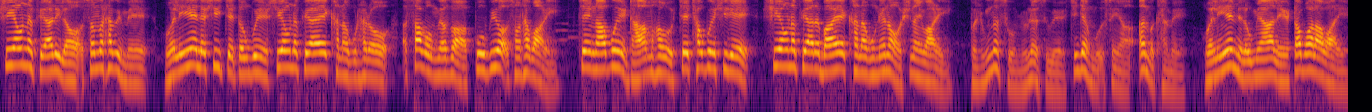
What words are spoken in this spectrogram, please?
ရှေးရောက်နဲ့ဖျားတွေလောက်အစွမ်းမထပ်ပေမဲ့ဝယ်လင်းရဲ့လက်ရှိကျက်သုံးပွင့်ရှေးရောက်နဲ့ဖျားရဲ့ခန္ဓာကိုယ်ထက်တော့အစပုံများစွာပိုပြီးတော့အစွမ်းထပ်ပါတယ်ကျင်၅ပွင့်ဒါမှမဟုတ်ကျက်6ပွင့်ရှိတဲ့ရှေးရောက်နဲ့ဖျားတစ်ပါးရဲ့ခန္ဓာကိုယ်နဲ့တော့ရှင်းနိုင်ပါတယ်ဘလူးနဲ့ဆိုမျိုးနဲ့စုရဲ့ကျင့်ကြံမှုအစဉ်အအံ့မခံပဲ ဝယ်လင်းရဲ့မျိုးလုံးများလည်းတောက်ပွားလာပါတယ်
